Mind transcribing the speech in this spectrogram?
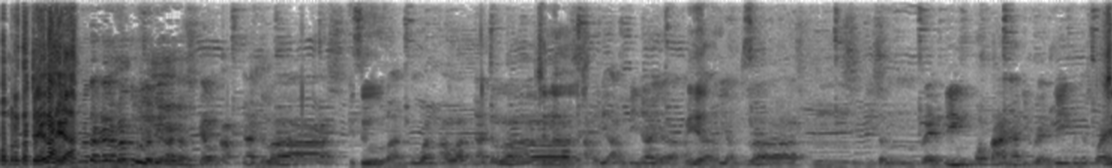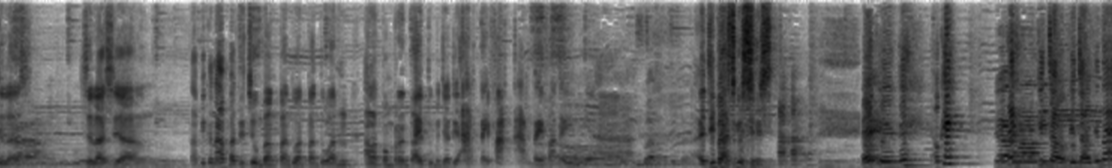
pemerintah daerah ya. pemerintah daerah batu jadi Hmm. ada scale up-nya jelas Itu. bantuan alatnya jelas, Jelas. ahli-ahlinya ya, Iya. ahli yang jelas, Hmm. citizen branding kotanya di branding menyesuaikan, Jelas. Itu. Jelas yang tapi kenapa di Jombang bantuan-bantuan alat pemerintah itu menjadi artefak artefak ini ya. Oh, dibahas khusus? Eh, dibahas khusus. Oke, oke, oke. Ya, Oke, malam kicau, ini- kicau kita.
